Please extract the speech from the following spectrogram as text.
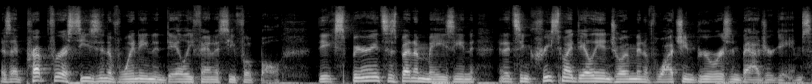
as I prep for a season of winning in daily fantasy football. The experience has been amazing, and it's increased my daily enjoyment of watching Brewers and Badger games.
